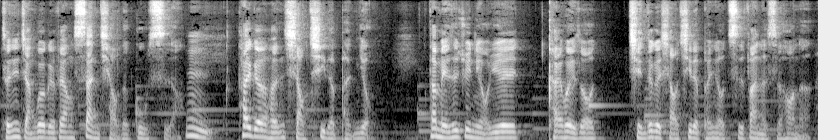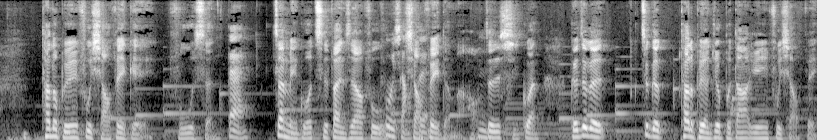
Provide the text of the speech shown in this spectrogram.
曾经讲过一个非常善巧的故事啊。嗯，他一个很小气的朋友，他每次去纽约开会的时候，请这个小气的朋友吃饭的时候呢，他都不愿意付小费给服务生。对，在美国吃饭是要付付小费的嘛，哈、这是习惯。可这个这个他的朋友就不大愿意付小费，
